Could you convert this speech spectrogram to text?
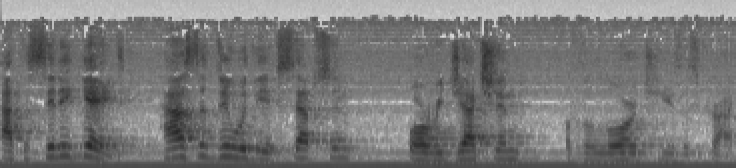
at the city gates has to do with the acceptance or rejection of the Lord Jesus Christ.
